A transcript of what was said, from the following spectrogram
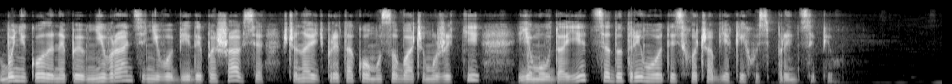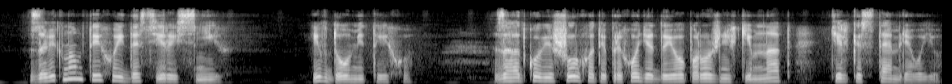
Бо ніколи не пив ні вранці, ні в обід і пишався, що навіть при такому собачому житті йому вдається дотримуватись хоча б якихось принципів. За вікном тихо йде сірий сніг, і в домі тихо. Загадкові шурхоти приходять до його порожніх кімнат тільки з темрявою,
